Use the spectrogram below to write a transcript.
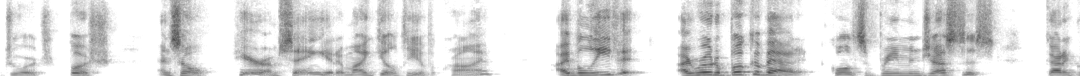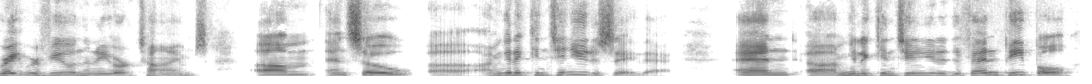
George Bush. And so here I'm saying it. Am I guilty of a crime? I believe it. I wrote a book about it called Supreme Injustice. Got a great review in the New York Times. Um, and so uh, I'm going to continue to say that. And uh, I'm going to continue to defend people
